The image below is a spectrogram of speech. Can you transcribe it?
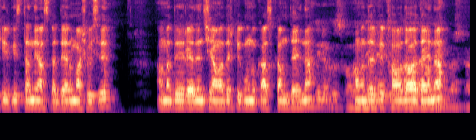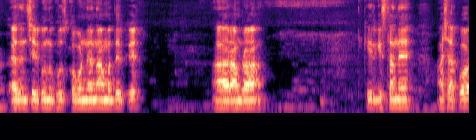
কিরগিস্তানে আজকে দেড় মাস হয়েছে আমাদের এজেন্সি আমাদেরকে কোনো কাজ কাম দেয় না। আমাদেরকে খাওয়া দাওয়া দেয় না। এজেন্সির কোনো খোঁজ খবর নেয় না আমাদেরকে। আর আমরা কিরগিস্তানে আসার পর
